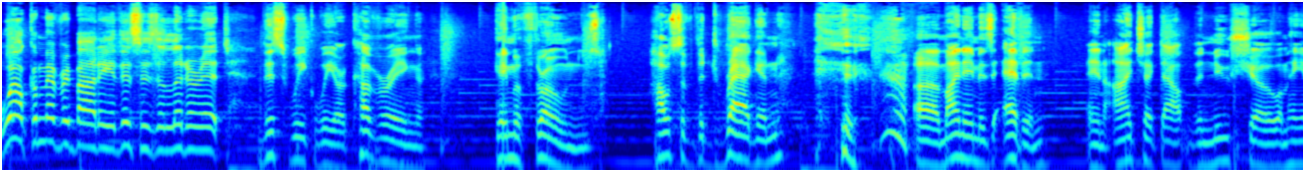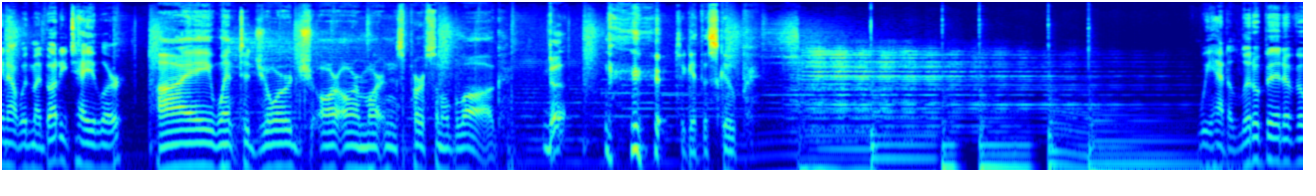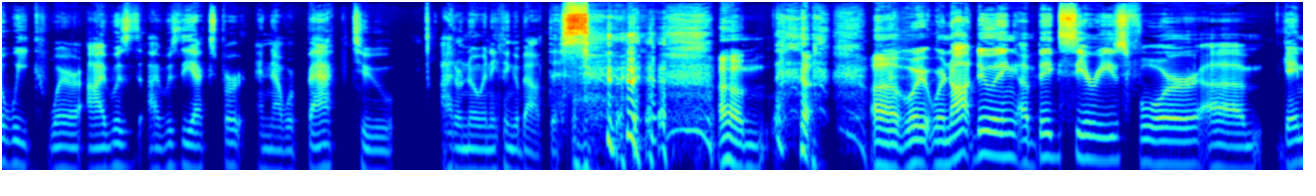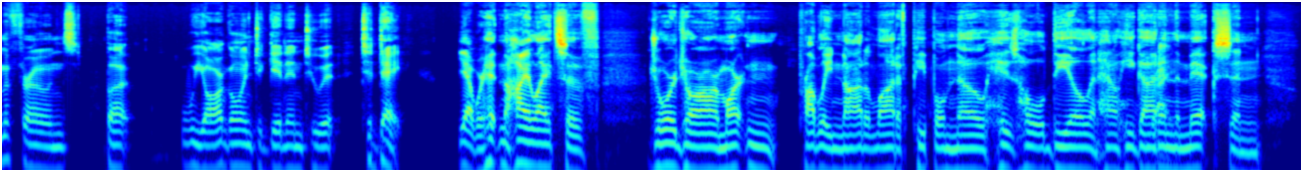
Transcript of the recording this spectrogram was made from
Welcome, everybody. This is Illiterate. This week we are covering Game of Thrones, House of the Dragon. uh, my name is Evan, and I checked out the new show. I'm hanging out with my buddy Taylor. I went to George R. R. Martin's personal blog to get the scoop. We had a little bit of a week where I was I was the expert, and now we're back to I don't know anything about this. um, uh, we're we're not doing a big series for um, Game of Thrones, but we are going to get into it today. Yeah, we're hitting the highlights of George R. R. Martin. Probably not a lot of people know his whole deal and how he got right. in the mix and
